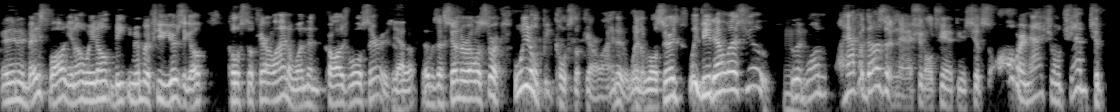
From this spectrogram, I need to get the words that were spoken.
And then in baseball, you know, we don't beat. Remember a few years ago, Coastal Carolina won the College World Series. Yep. It was a Cinderella story. We don't beat Coastal Carolina to win the World Series. We beat LSU, mm-hmm. who had won half a dozen national championships. So all of our national championships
